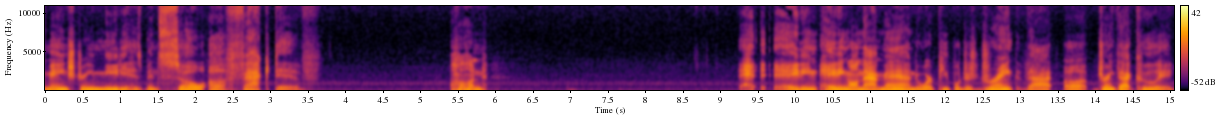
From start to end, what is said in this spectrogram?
mainstream media has been so effective on hating hating on that man to where people just drank that up drink that kool-aid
